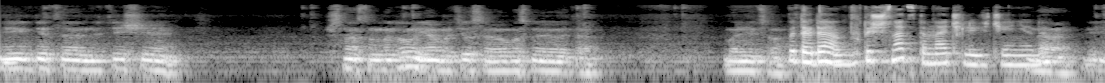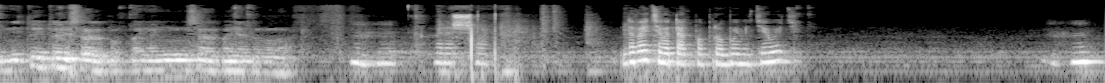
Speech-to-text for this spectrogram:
И где-то в 2016 году я обратился в областную это, больницу. Вы тогда в 2016 начали лечение, да? Да. И, и то, и то не сразу, не сразу понятно было. Мгм. Хорошо. Давайте вот так попробуем сделать. Мгм.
